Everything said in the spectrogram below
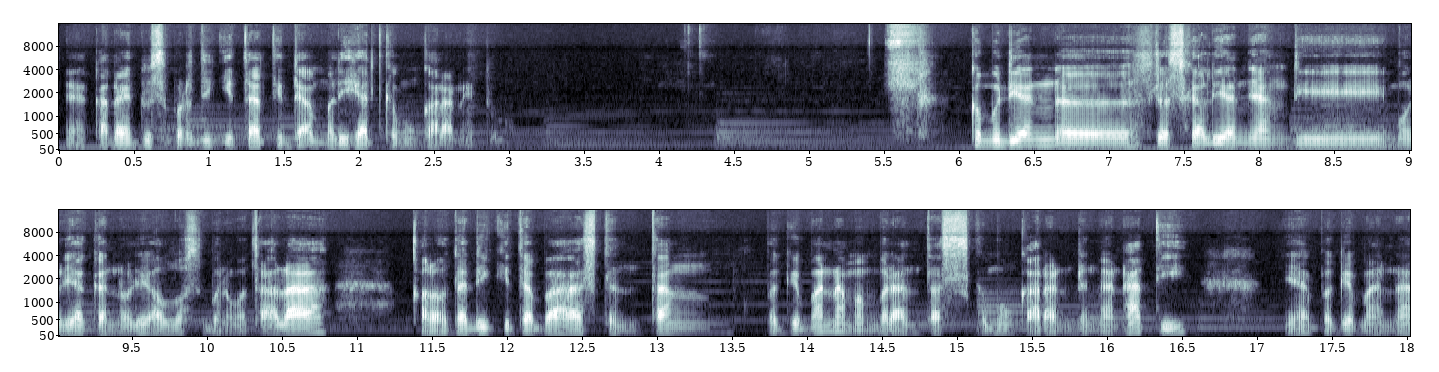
Ya, karena itu seperti kita tidak melihat kemungkaran itu. Kemudian eh, sudah sekalian yang dimuliakan oleh Allah Subhanahu wa taala, kalau tadi kita bahas tentang bagaimana memberantas kemungkaran dengan hati, ya bagaimana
